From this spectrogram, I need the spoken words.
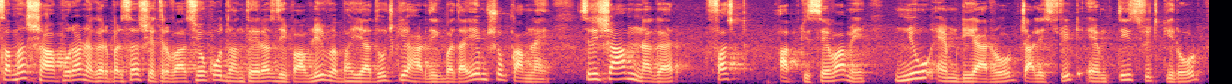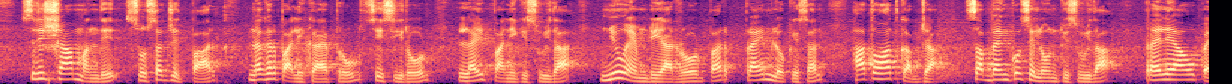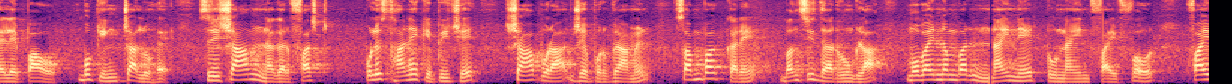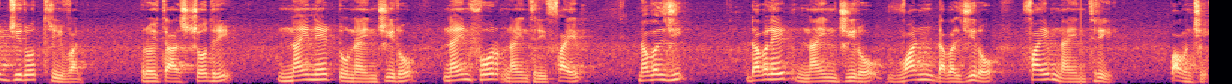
समस्त शाहपुरा नगर परिषद क्षेत्रवासियों को धनतेरस, दीपावली व भैया दूज की हार्दिक बधाई एवं शुभकामनाएँ। श्री श्याम नगर, फ़र्स्ट आपकी सेवा में न्यू एमडीआर रोड 40 फीट एवं 30 फीट की रोड, श्री श्याम मंदिर, सुसज्जित पार्क नगर पालिका अप्रूव्ड सीसी रोड, लाइट पानी की सुविधा, न्यू एमडीआर रोड पर प्राइम लोकेशन हाथों हाथ कब्जा, सब बैंकों से लोन की सुविधा, पहले आओ, पहले पाओ, बुकिंग चालू है। श्री श्याम नगर, फ़र्स्ट पुलिस थाने के पीछे शाहपुरा जयपुर ग्रामीण। संपर्क करें Bansidhar Rungla, mobile number nine eight two nine five four, five zero three one. Rohitaj Chaudhary, nine eight two nine zero nine four nine three five. Naval ji double eight nine zero one double zero five nine three. Pawan ji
